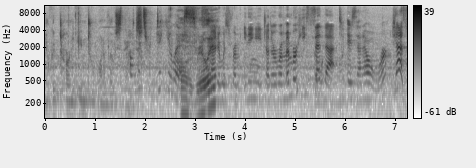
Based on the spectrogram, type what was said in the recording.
you could turn into one of those things. Oh, that's ridiculous. Oh, Said really? it was from eating each other. Remember, he said that. Is that how it worked? Yes,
